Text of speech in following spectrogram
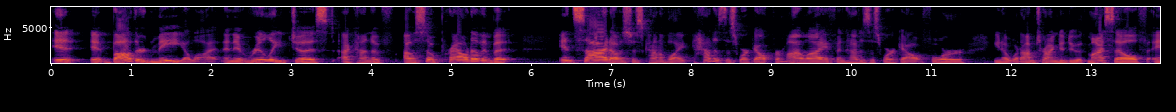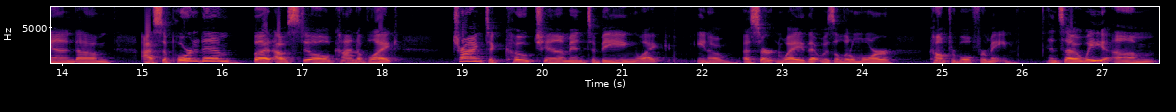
it it bothered me a lot and it really just i kind of i was so proud of him but inside I was just kind of like, how does this work out for my life? And how does this work out for, you know, what I'm trying to do with myself? And um, I supported him, but I was still kind of like trying to coach him into being like, you know, a certain way that was a little more comfortable for me. And so we um,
